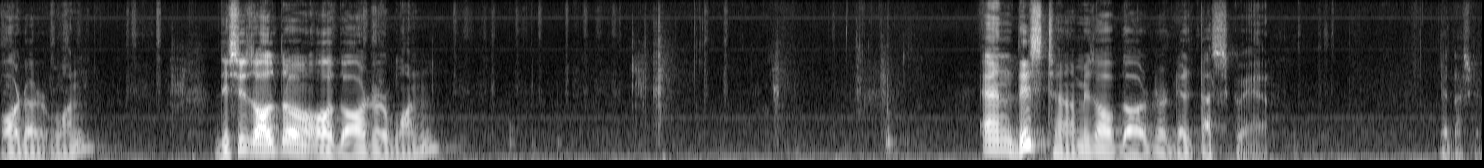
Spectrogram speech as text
order 1. This is also of the order 1. And this term is of the order delta square, delta square.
